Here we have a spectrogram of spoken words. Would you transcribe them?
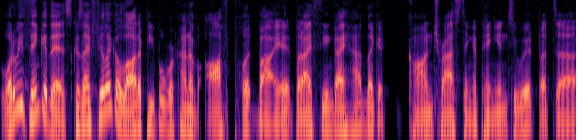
what do we think of this? Because I feel like a lot of people were kind of off put by it, but I think I had like a contrasting opinion to it. But uh,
